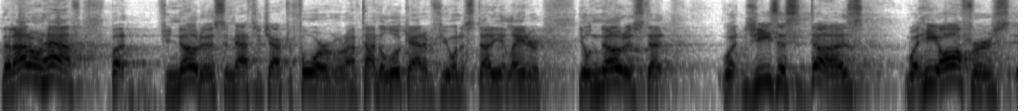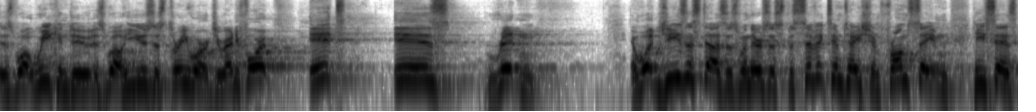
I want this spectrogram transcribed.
that I don't have. But if you notice in Matthew chapter 4, we don't have time to look at it, if you want to study it later, you'll notice that what Jesus does, what he offers, is what we can do as well. He uses three words. You ready for it? It is written. And what Jesus does is when there's a specific temptation from Satan, he says,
